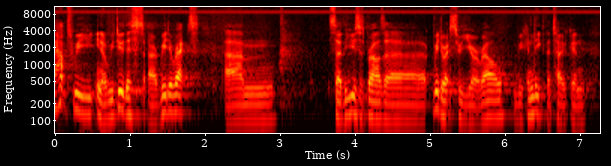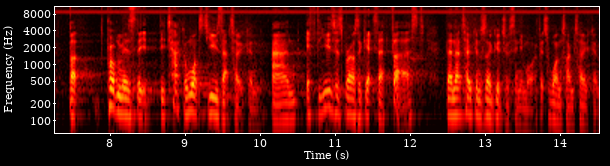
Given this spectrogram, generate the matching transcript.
perhaps we, you know, we do this uh, redirect. Um, so the user's browser redirects to a URL. We can leak the token. But the problem is that the attacker wants to use that token. And if the user's browser gets there first, then that token is no good to us anymore if it's a one-time token.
